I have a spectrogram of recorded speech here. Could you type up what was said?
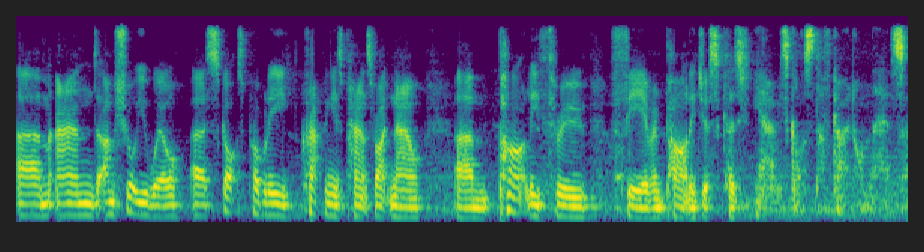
um, and I'm sure you will. Uh, Scott's probably crapping his pants right now, um, partly through fear and partly just because you know he's got stuff going on there. So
